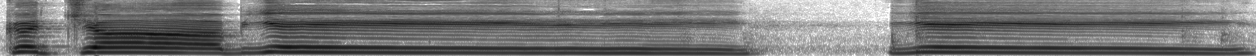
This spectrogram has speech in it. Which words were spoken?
Good job! Yay! Yay!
